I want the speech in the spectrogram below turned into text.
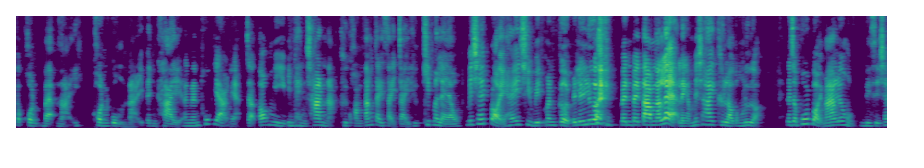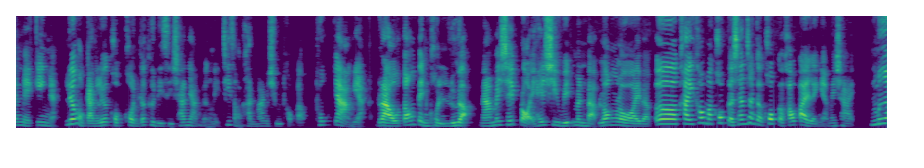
กับคนแบบไหน คนกลุ่มไหนเป็นใคร ดังนั้นทุกอย่างเนี่ยจะต้องมี intention อะคือความตั้งใจใส่ใจคือคิดมาแล้ว ไม่ใช่ปล่อยให้ชีวิตมันเกิดไปเรื่อยๆ เป็นไปตามนั้นแหละอะไรเงี้ยไม่ใช่คือเราต้องเลือกเราจะพูดบ่อยมากเรื่องของ decision making เนี่ย เรื่องของการเลือกคบคนก็คือ decision อย่างหนึ่งที่สำคัญมากในชีวิตของเรา ทุกอย่างเนี่ยเราต้องเป็นคนเลือกนะ ไม่ใช่ปล่อยให้ชีวิตมันแบบล่องลอยแบบ เออใครเข้ามาคบกับฉันฉันก็คบกับเขาไปอะไรเงี้ยไม่ใช่ เมื่อ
